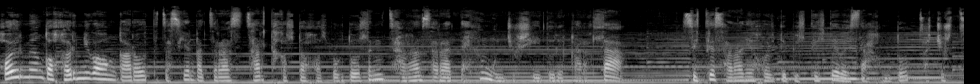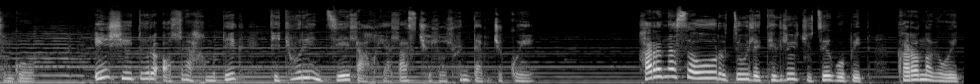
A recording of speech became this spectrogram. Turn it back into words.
2021 он гарууд засгийн газраас цар тахалтай холбогдуулан цагаан сараа дахин өнжих шийдвэрийг гаргалаа сэтгэл санааны хувьд бэлтгэлтэй байсан ахмадууд цочирдсангүй. Энэ шийдвэр олон ахмадыг тэтгэврийн зээл авах ялаас чөлөөлөх нь дамжиггүй. Харанаас өөр зүйлээ тэглүүлж үзээгүй бид коронагийн үед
